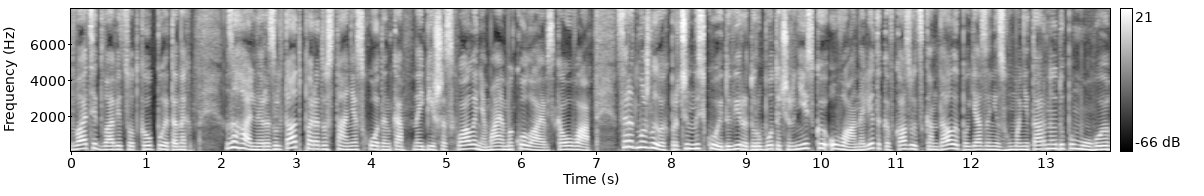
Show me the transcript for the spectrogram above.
22% опитаних. Загальний результат передостання сходинка. Найбільше схвалення має Миколаївська ОВА. Серед можливих причин низької довіри до роботи Чернігівської ОВА аналітики вказують скандали, пов'язані з гуманітарною допомогою,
